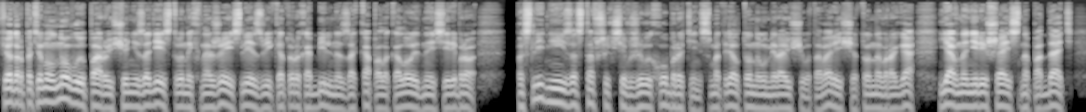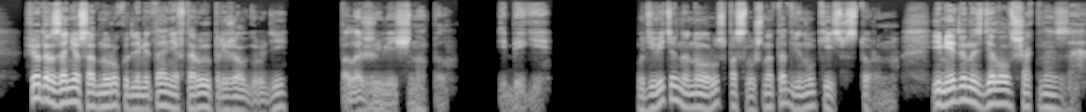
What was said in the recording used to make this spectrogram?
Федор потянул новую пару еще не задействованных ножей, с лезвий которых обильно закапало коллоидное серебро. Последний из оставшихся в живых оборотень смотрел то на умирающего товарища, то на врага, явно не решаясь нападать. Федор занес одну руку для метания, вторую прижал к груди. Положи вещь на пол и беги. Удивительно, но Урус послушно отодвинул кейс в сторону и медленно сделал шаг назад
